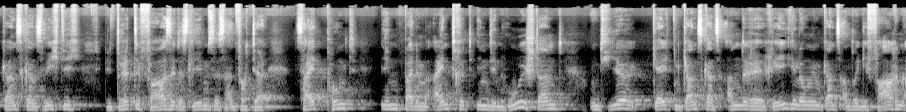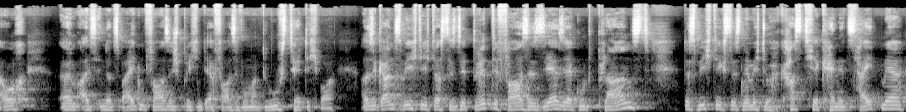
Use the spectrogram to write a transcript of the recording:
Ganz, ganz wichtig. Die dritte Phase des Lebens ist einfach der Zeitpunkt in, bei dem Eintritt in den Ruhestand. Und hier gelten ganz, ganz andere Regelungen, ganz andere Gefahren auch ähm, als in der zweiten Phase, sprich in der Phase, wo man berufstätig war. Also ganz wichtig, dass du diese dritte Phase sehr, sehr gut planst. Das Wichtigste ist nämlich, du hast hier keine Zeit mehr,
